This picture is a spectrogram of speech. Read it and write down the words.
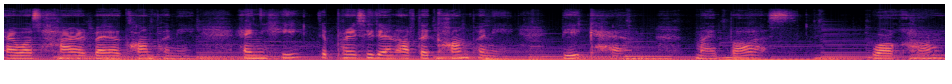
I was hired by a company, and he, the president of the company, became my boss. Work hard.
